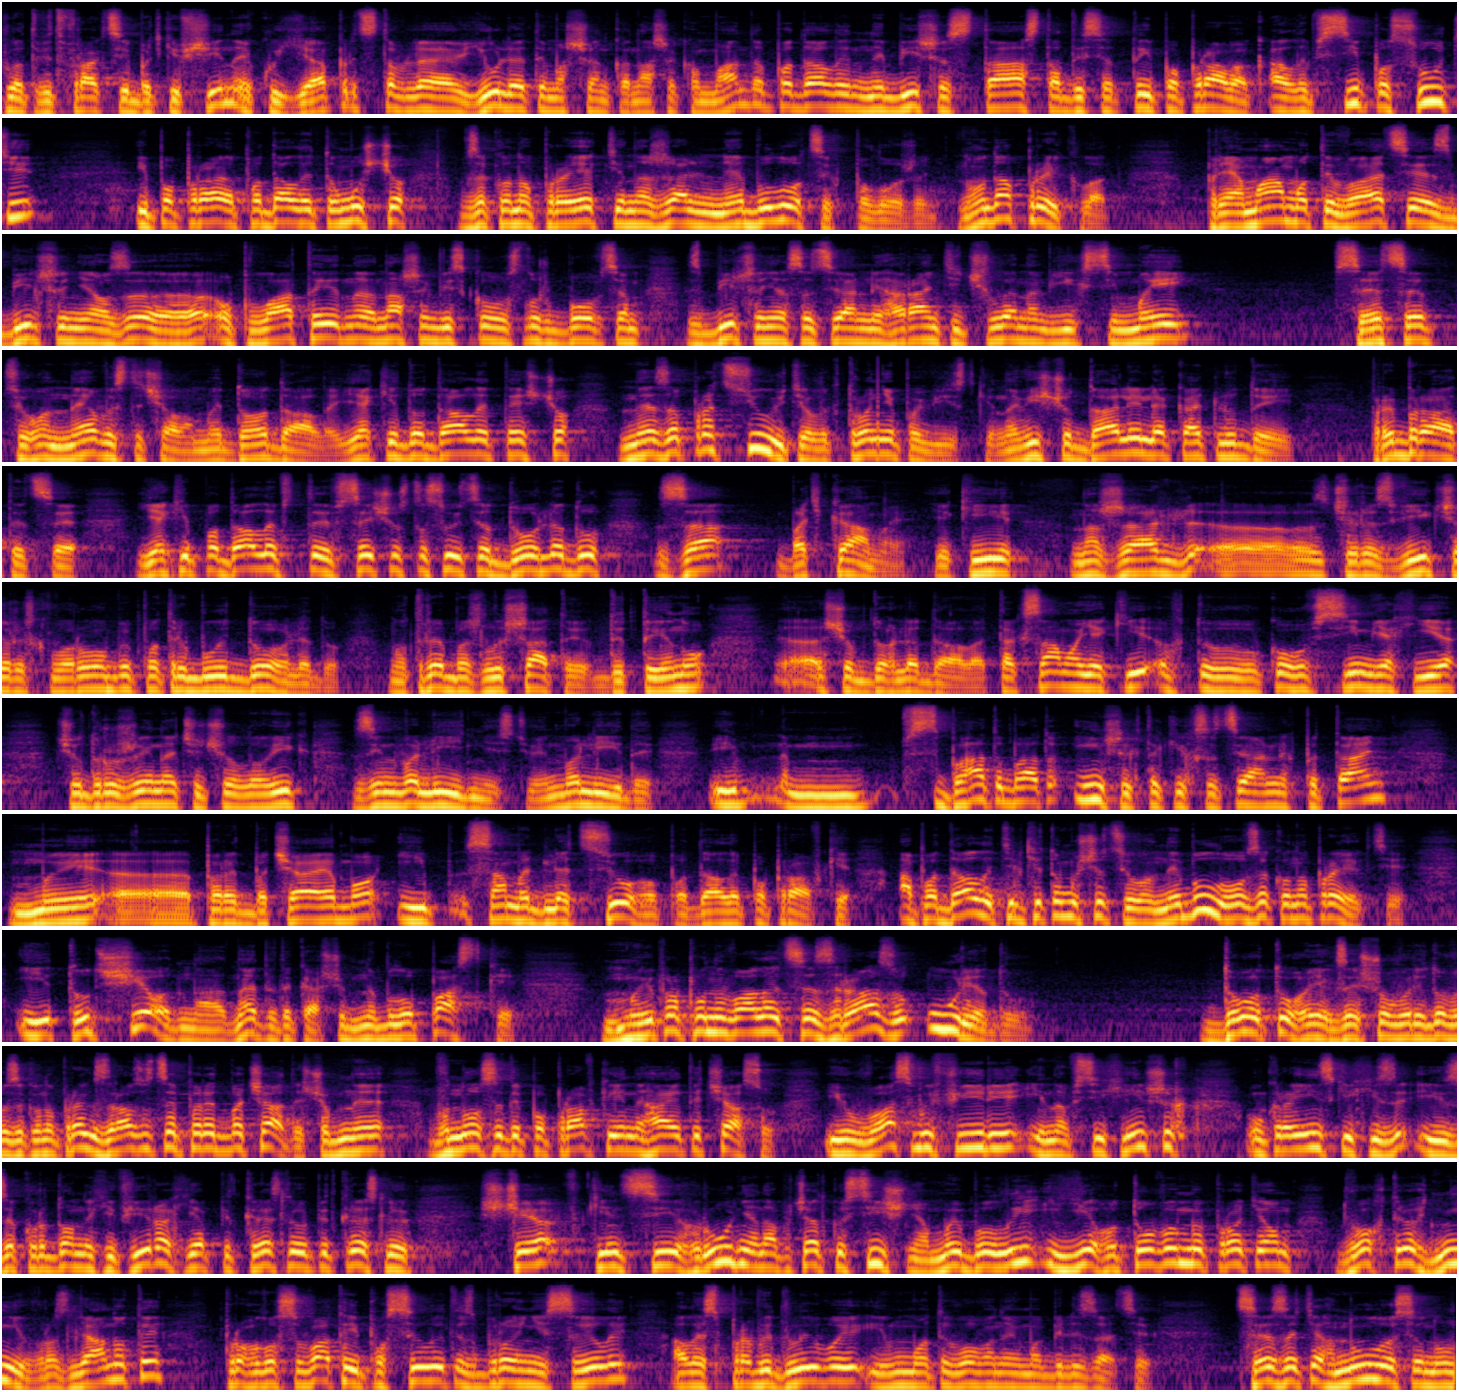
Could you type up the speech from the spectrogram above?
Наприклад, від фракції Батьківщина, яку я представляю, Юлія Тимошенко, наша команда подали не більше 100-110 поправок, але всі по суті і подали тому, що в законопроєкті, на жаль, не було цих положень. Ну, наприклад. Пряма мотивація збільшення е, оплати нашим військовослужбовцям, збільшення соціальних гарантій членам їх сімей. Все це цього не вистачало. Ми додали. Як і додали те, що не запрацюють електронні повістки. Навіщо далі лякати людей? Прибрати це, як і подали вс- все, що стосується догляду за батьками, які, на жаль, е, через вік, через хвороби потребують догляду. Ну треба ж лишати дитину, е, щоб доглядала. Так само, як і у кого в сім'ях є чи дружина, чи чоловік з інвалідністю, інваліди, і багато-багато інших таких соціальних питань ми е, передбачаємо, і саме для цього подали поправки. А подали тільки тому, що цього не було в законопроєкті. І тут ще одна, знаєте, така, щоб не було пастки. Ми пропонували це зразу уряду. До того, як зайшов урядовий законопроект, зразу це передбачати, щоб не вносити поправки і не гаяти часу. І у вас в ефірі, і на всіх інших українських і закордонних ефірах я підкреслюю, підкреслюю, ще в кінці грудня, на початку січня, ми були і є готовими протягом двох-трьох днів розглянути, проголосувати і посилити збройні сили, але справедливою і мотивованою мобілізацією. Це затягнулося. Ну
